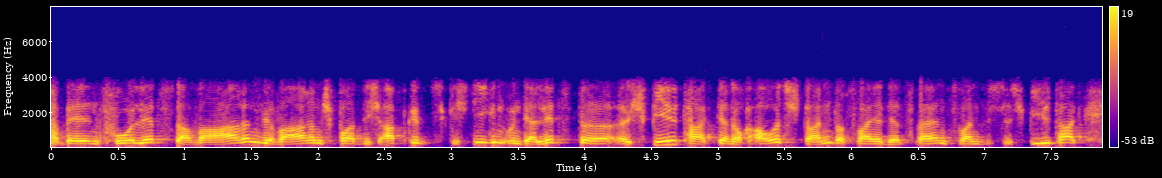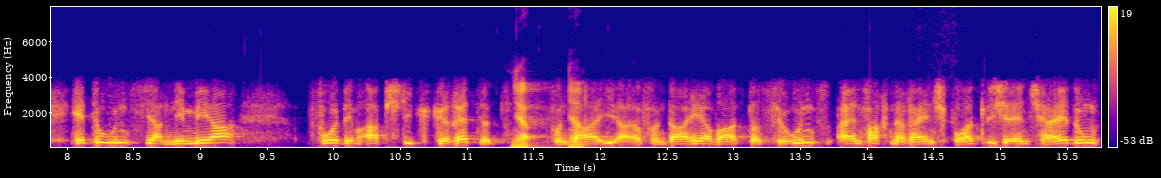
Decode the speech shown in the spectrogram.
Tabellenvorletzter waren. Wir waren sportlich abgestiegen und der letzte äh, Spieltag, der noch ausstand, das war ja der 22. Spieltag, hätte uns ja nicht mehr vor dem Abstieg gerettet. Ja, von, ja. Daher, von daher war das für uns einfach eine rein sportliche Entscheidung,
